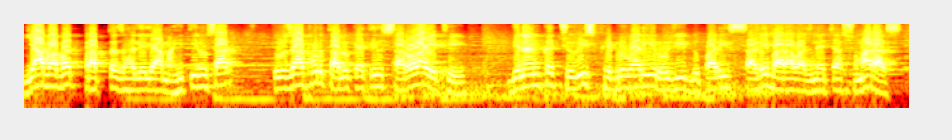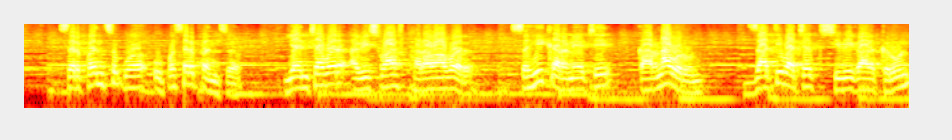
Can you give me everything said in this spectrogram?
याबाबत प्राप्त झालेल्या माहितीनुसार तुळजापूर तालुक्यातील सारोळा येथे दिनांक चोवीस फेब्रुवारी रोजी दुपारी साडेबारा वाजण्याच्या सुमारास सरपंच व उपसरपंच यांच्यावर अविश्वास ठरावावर सही करण्याचे कारणावरून जातीवाचक शिवीगाळ करून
